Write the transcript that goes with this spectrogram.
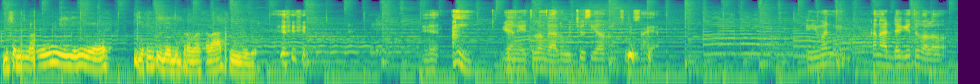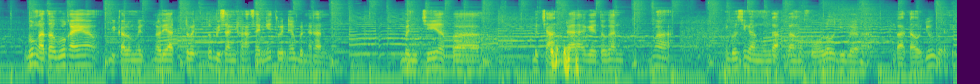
Bisa dimaklumi jadi ya jadi tidak dipermasalahi gitu. Ya, yang itulah nggak lucu sih orang susah ya. Ini man kan ada gitu kalau gue nggak tau gue kayaknya kalau ngelihat tweet tuh bisa ngerasain ini tweetnya beneran benci apa bercanda gitu kan. Mah gue sih nggak nggak nggak follow juga nggak tahu juga sih.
